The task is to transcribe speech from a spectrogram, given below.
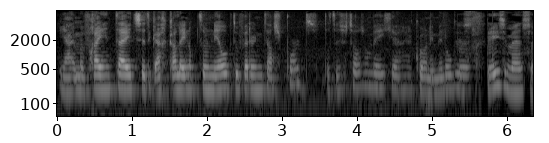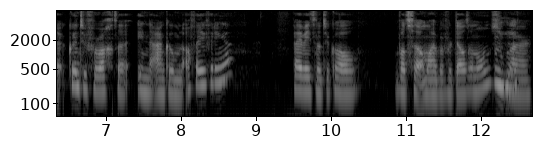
ja, in mijn vrije tijd zit ik eigenlijk alleen op toneel. Ik doe verder niet aan sport. Dat is het wel zo'n beetje. Ik woon in Middelburg. Dus deze mensen kunt u verwachten in de aankomende afleveringen. Wij weten natuurlijk al wat ze allemaal hebben verteld aan ons. Mm -hmm. Maar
